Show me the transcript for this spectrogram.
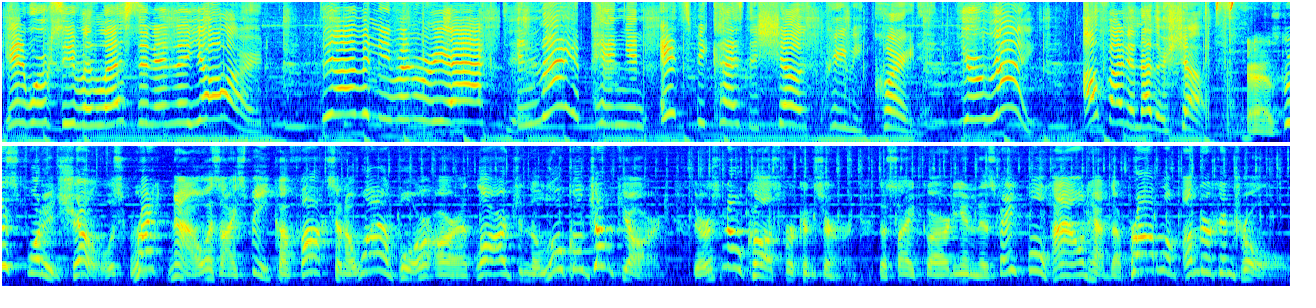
it works even less than in the yard. They haven't even reacted. In my opinion, it's because the show is pre-recorded. You're right. I'll find another show. As this footage shows, right now as I speak, a fox and a wild boar are at large in the local junkyard. There is no cause for concern. The site guardian and his faithful hound have the problem under control.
